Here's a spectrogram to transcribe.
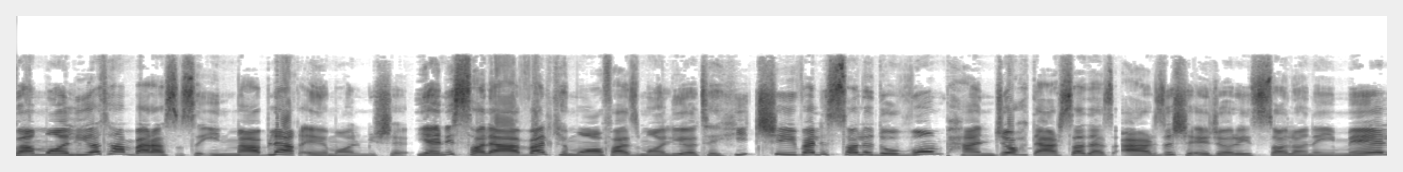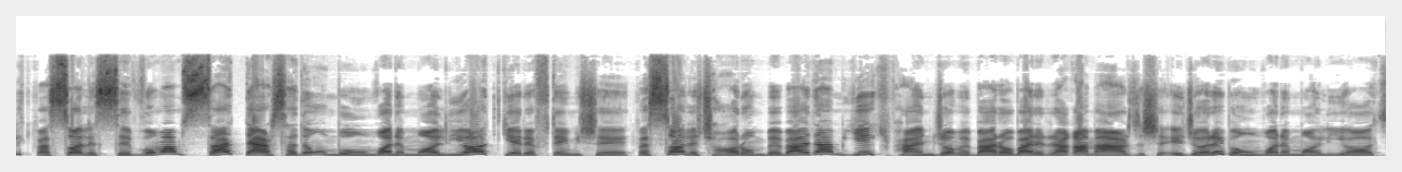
و مالیات هم بر اساس این مبلغ اعمال میشه. یعنی سال اول که معاف از مالیات هیچی ولی سال دوم 50 درصد از ارزش اجاره سالانه ملک و سال سوم هم 100 درصد اون به عنوان مالیات گرفته میشه و سال چهارم به بعدم یک پنجم برابر رقم ارزش اجاره به عنوان مالیات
